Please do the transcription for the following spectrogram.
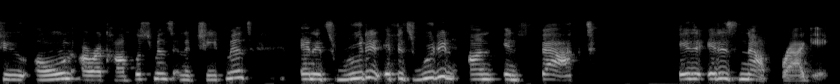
to own our accomplishments and achievements. And it's rooted, if it's rooted on in fact, it, it is not bragging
